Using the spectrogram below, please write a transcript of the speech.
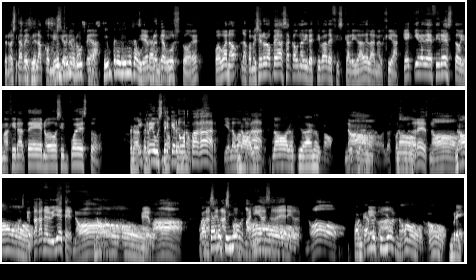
pero esta vez de la Comisión Europea. siempre vienes a buscarme. Siempre te ¿eh? busco, ¿eh? Pues bueno, la Comisión Europea saca una directiva de fiscalidad de la energía. ¿Qué quiere decir esto? Imagínate nuevos impuestos. ¿Quién cree usted que lo va a pagar? ¿Quién lo va a pagar? no, los ciudadanos no. No, los, consumidores no. no. Los que pagan el billete, no. No. ¿Qué va? Van a ser las compañías aéreas, no. Juan Carlos y yo, no, no. Hombre,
